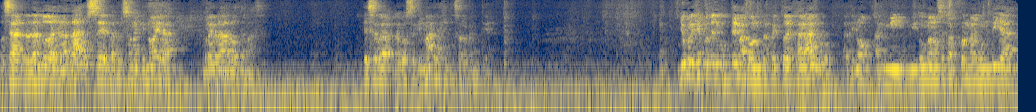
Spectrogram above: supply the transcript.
O sea, tratando de agradar o ser la persona que no era por agradar a los demás. Esa es la, cosa que más la gente se arrepentía. Yo, por ejemplo, tengo un tema con respecto a dejar algo, a que, no, a que mi, mi tumba no se transforme algún día,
